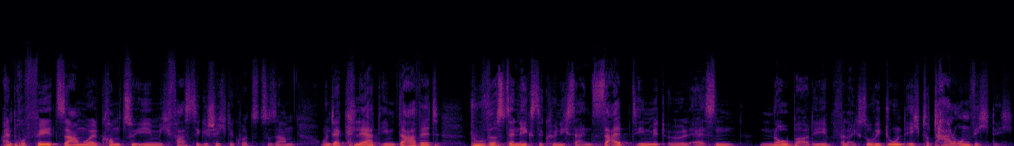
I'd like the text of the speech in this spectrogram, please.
ein Prophet Samuel kommt zu ihm, ich fasse die Geschichte kurz zusammen, und erklärt ihm, David, du wirst der nächste König sein. Salbt ihn mit Öl, er ist ein Nobody, vielleicht so wie du und ich, total unwichtig.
